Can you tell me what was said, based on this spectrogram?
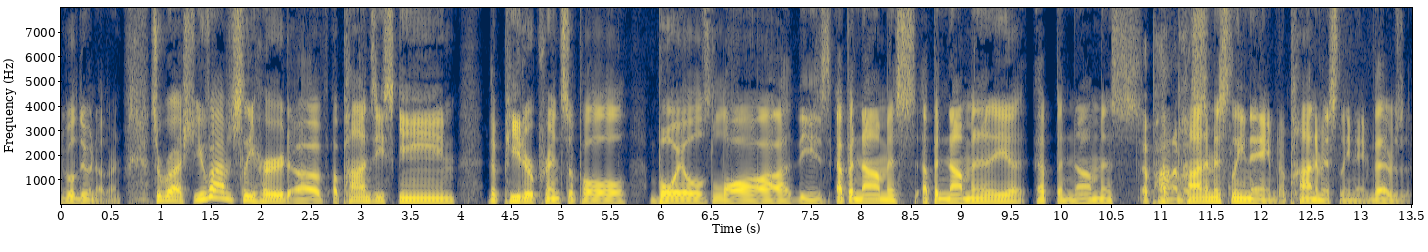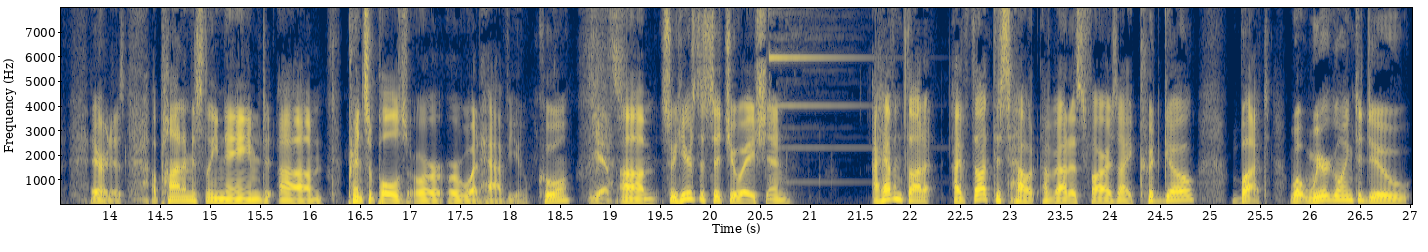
we'll do another one. So, Rush, you've obviously heard of a Ponzi scheme, the Peter Principle, Boyle's Law, these eponymous, eponymia, eponymous, Eponymous. eponymously named, eponymously named. That was there. It is eponymously named um, principles or or what have you. Cool. Yes. Um, so here's the situation. I haven't thought I've thought this out about as far as I could go, but what we're going to do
